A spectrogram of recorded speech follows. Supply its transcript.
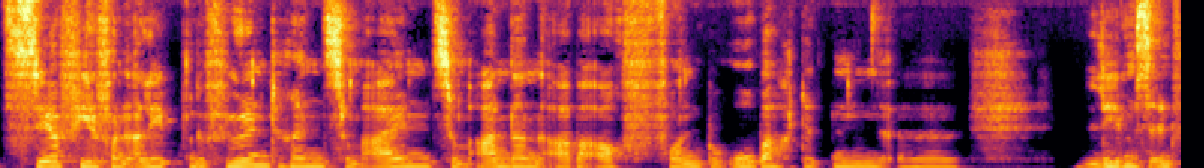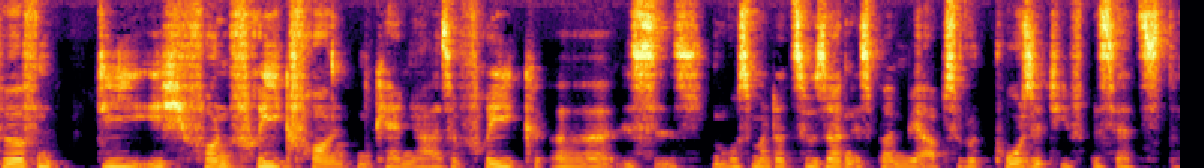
sehr viel von erlebten Gefühlen drin, zum einen, zum anderen aber auch von beobachteten äh, Lebensentwürfen, die ich von Freak-Freunden kenne. Also Freak äh, ist, ist, muss man dazu sagen, ist bei mir absolut positiv besetzt.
